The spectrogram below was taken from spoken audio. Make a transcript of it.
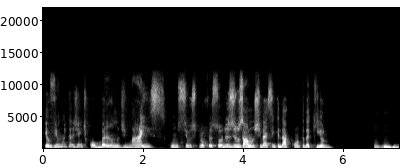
eu vi muita gente cobrando demais, como se os professores e os alunos tivessem que dar conta daquilo. Uhum.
